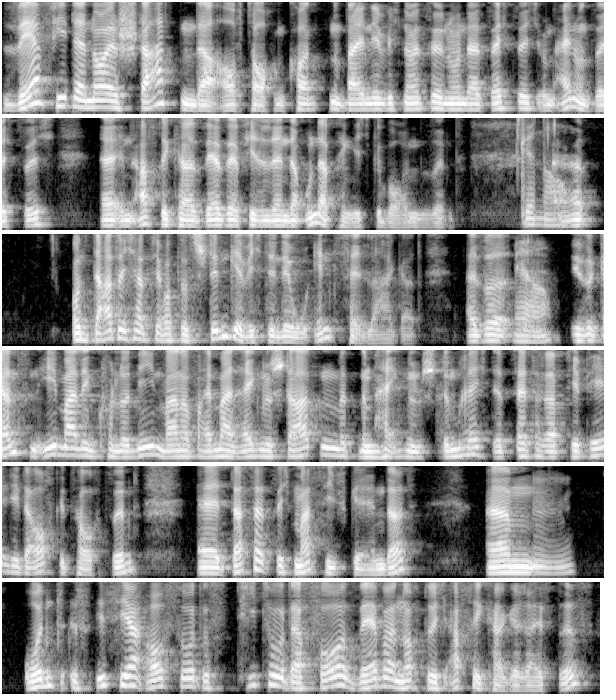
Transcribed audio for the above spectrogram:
sehr viele neue Staaten da auftauchen konnten, weil nämlich 1960 und 61 äh, in Afrika sehr, sehr viele Länder unabhängig geworden sind. genau. Und dadurch hat sich auch das Stimmgewicht in der UN verlagert. Also Ja. diese ganzen ehemaligen Kolonien waren auf einmal eigene Staaten mit einem eigenen Stimmrecht etc. pp, die da aufgetaucht sind. Äh, das hat sich massiv geändert. Ähm, Mhm. und es ist ja auch so, dass Tito davor selber noch durch Afrika gereist ist,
